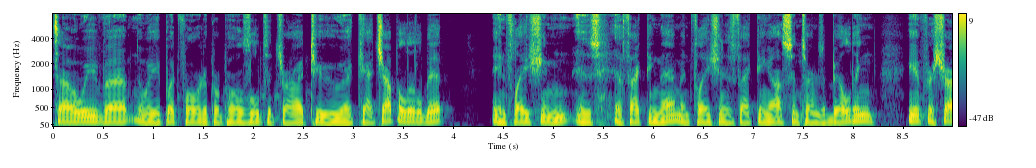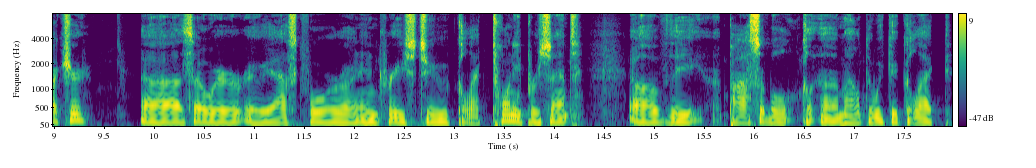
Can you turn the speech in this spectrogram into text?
So we've uh, we put forward a proposal to try to uh, catch up a little bit. Inflation is affecting them. Inflation is affecting us in terms of building infrastructure. Uh, so we're, we ask for an increase to collect 20 percent of the possible cl- amount that we could collect,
